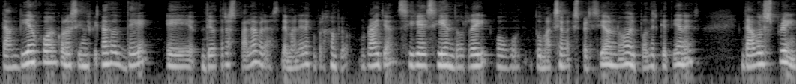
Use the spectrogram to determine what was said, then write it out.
También juegan con el significado de, eh, de otras palabras, de manera que, por ejemplo, raya sigue siendo rey o tu máxima expresión, ¿no? el poder que tienes. Double spring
